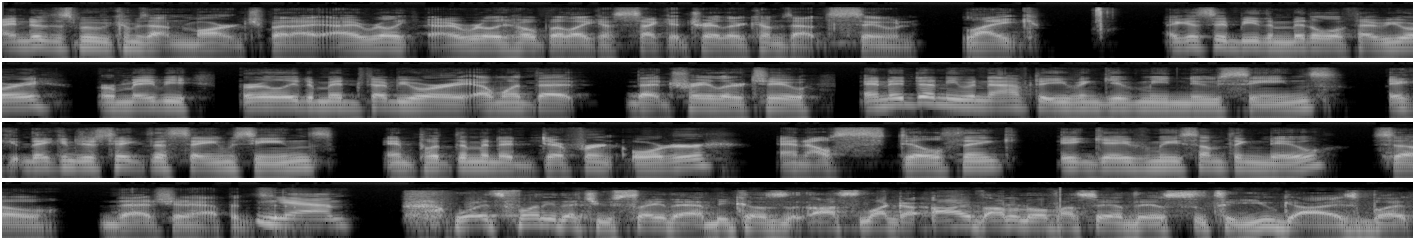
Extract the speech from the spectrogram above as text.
I know this movie comes out in March, but I, I really, I really hope like a second trailer comes out soon. Like, I guess it'd be the middle of February or maybe early to mid February. I want that that trailer too, and it doesn't even have to even give me new scenes. It, they can just take the same scenes and put them in a different order, and I'll still think it gave me something new. So that should happen. Soon. Yeah. Well, it's funny that you say that because I like I, I don't know if I said this to you guys, but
